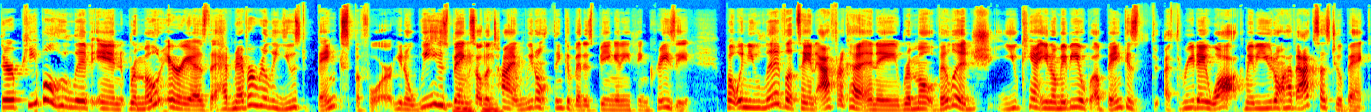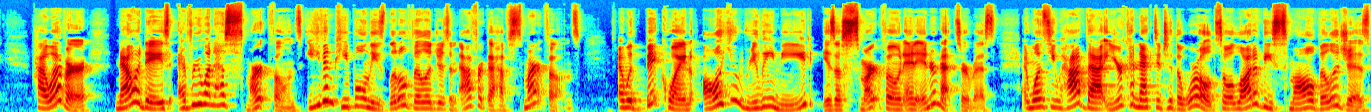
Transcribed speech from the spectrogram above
There are people who live in remote areas that have never really used banks before. You know, we use banks mm-hmm. all the mm-hmm. time. We don't think of it as being anything crazy. But when you live, let's say in Africa in a remote village, you can't, you know, maybe a bank is a 3-day walk. Maybe you don't have access to a bank. However, nowadays everyone has smartphones. Even people in these little villages in Africa have smartphones. And with Bitcoin, all you really need is a smartphone and internet service. And once you have that, you're connected to the world. So a lot of these small villages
